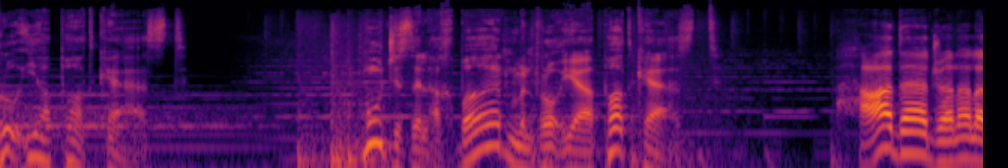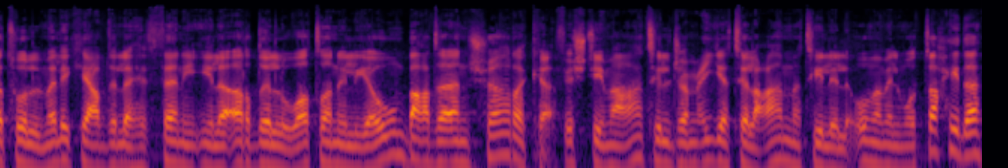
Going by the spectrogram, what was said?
رؤيا بودكاست. موجز الأخبار من رؤيا بودكاست. عاد جلالة الملك عبد الله الثاني إلى أرض الوطن اليوم بعد أن شارك في اجتماعات الجمعية العامة للأمم المتحدة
